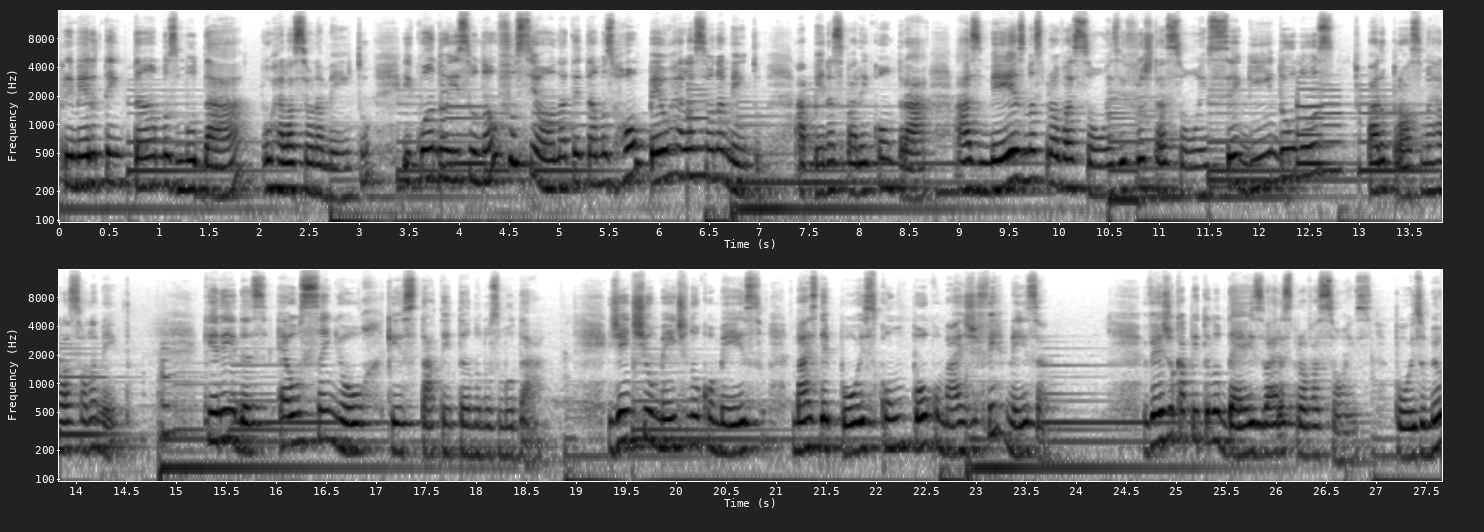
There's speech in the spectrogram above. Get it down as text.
Primeiro tentamos mudar o relacionamento e quando isso não funciona, tentamos romper o relacionamento apenas para encontrar as mesmas provações e frustrações, seguindo-nos para o próximo relacionamento. Queridas, é o Senhor que está tentando nos mudar gentilmente no começo, mas depois com um pouco mais de firmeza. Veja o capítulo 10, várias provações. Pois o meu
